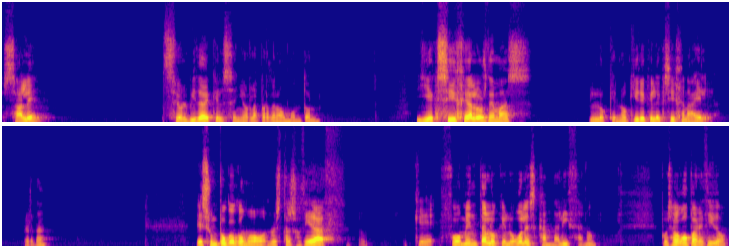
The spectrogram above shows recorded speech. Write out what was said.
sale, se olvida de que el Señor la perdona un montón y exige a los demás lo que no quiere que le exigen a él, ¿verdad? Es un poco como nuestra sociedad, que fomenta lo que luego le escandaliza, ¿no? Pues algo parecido.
